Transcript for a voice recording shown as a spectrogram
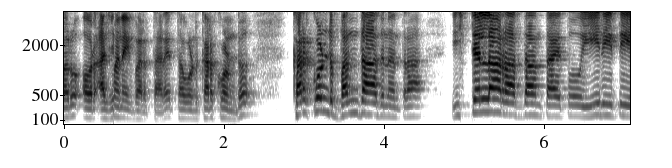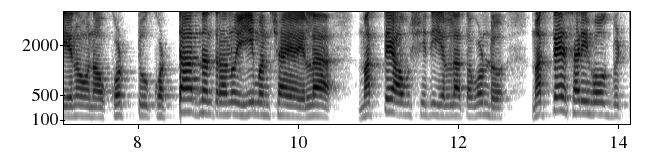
ಮರು ಅವ್ರ ಅಜ ಮನೆಗೆ ಬರ್ತಾರೆ, ತಗೊಂಡು ಕರ್ಕೊಂಡು. ಕರ್ಕೊಂಡು ಬಂದಾದ ನಂತರ ಇಷ್ಟೆಲ್ಲ ರಾದ್ದ ಅಂತಾಯಿತು. ಈ ರೀತಿ ಏನೋ ನಾವು ಕೊಟ್ಟು ಕೊಟ್ಟಾದ ನಂತರನೂ ಈ ಮನುಷ್ಯ ಎಲ್ಲ ಮತ್ತೆ ಔಷಧಿ ಎಲ್ಲ ತಗೊಂಡು ಮತ್ತೆ ಸರಿ ಹೋಗ್ಬಿಟ್ಟ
